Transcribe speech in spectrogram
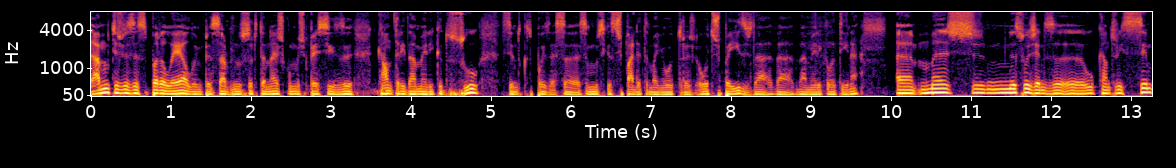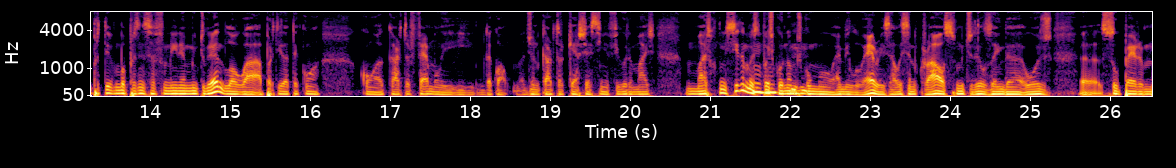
há muitas vezes esse paralelo em pensarmos no sertanejo como uma espécie de country da América do Sul, sendo que depois essa, essa música se espalha também a, outras, a outros países da, da, da América Latina. Uh, mas na sua gênese, uh, o country sempre teve uma presença feminina muito grande, logo à, à partida até com a com a Carter Family, e da qual a June Carter Cash é assim a figura mais, mais reconhecida, mas depois com nomes como Emmylou Harris, Alison Krauss, muitos deles ainda hoje uh, super uh,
